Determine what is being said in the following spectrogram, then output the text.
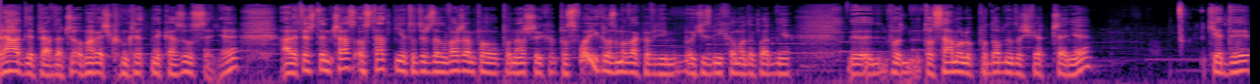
rady, prawda, czy omawiać konkretne kazusy, nie? Ale też ten czas ostatni, to też zauważam po, po naszych, po swoich rozmowach, pewnie ojciec Michał ma dokładnie to samo lub podobne doświadczenie, kiedy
